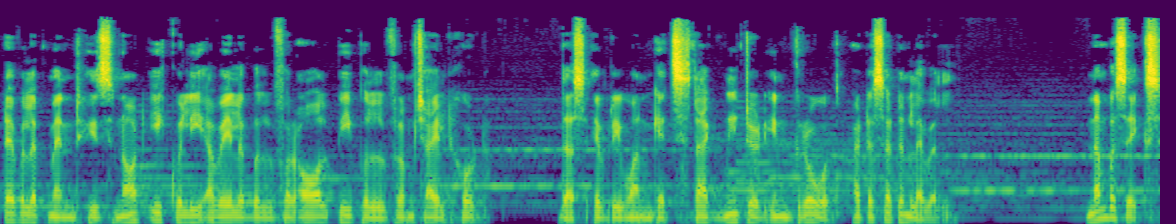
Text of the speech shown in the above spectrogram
development is not equally available for all people from childhood. Thus, everyone gets stagnated in growth at a certain level. Number six,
